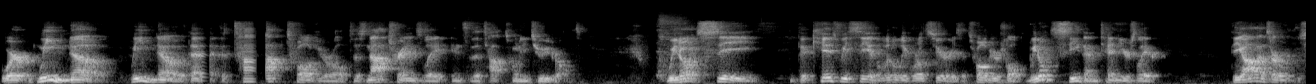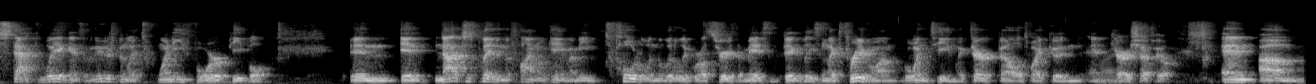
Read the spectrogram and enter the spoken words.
where we know we know that the top 12 year old does not translate into the top 22 year old. We don't see the kids we see at the Little League World Series at 12 years old. We don't see them 10 years later. The odds are stacked way against them. I think there's been like 24 people in in not just played in the final game. I mean, total in the Little League World Series that made it to the big leagues, and like three of them on one team, like Derek Bell, Dwight Gooden, and right. Gary Sheffield. And um,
